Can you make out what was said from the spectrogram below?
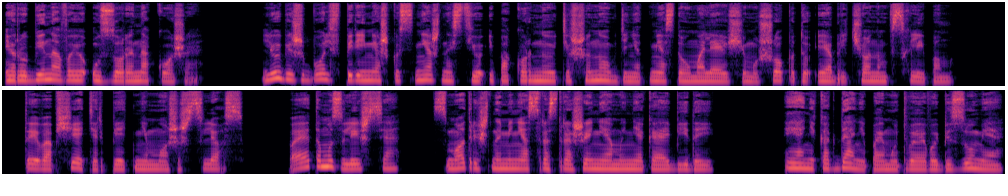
и рубиновые узоры на коже. Любишь боль вперемешку с нежностью и покорную тишину, где нет места умоляющему шепоту и обреченным всхлипам. Ты вообще терпеть не можешь слез, поэтому злишься, смотришь на меня с раздражением и некой обидой. Я никогда не пойму твоего безумия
